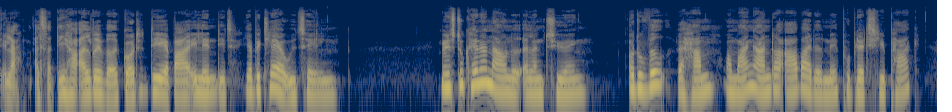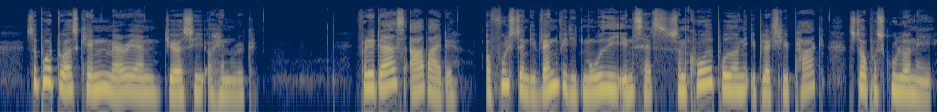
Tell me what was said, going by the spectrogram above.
Eller, altså, det har aldrig været godt. Det er bare elendigt. Jeg beklager udtalen. Men hvis du kender navnet Alan Turing, og du ved, hvad ham og mange andre arbejdede med på Bletchley Park, så burde du også kende Marianne, Jersey og Henrik. For det er deres arbejde og fuldstændig vanvittigt modige indsats, som kodebryderne i Bletchley Park står på skuldrene af.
